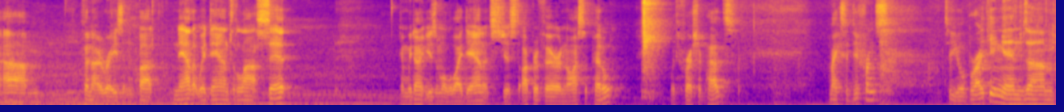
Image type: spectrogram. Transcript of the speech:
um, for no reason. But now that we're down to the last set, and we don't use them all the way down, it's just I prefer a nicer pedal with fresher pads. Makes a difference to your braking and um,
